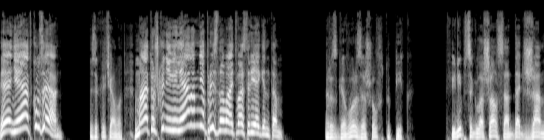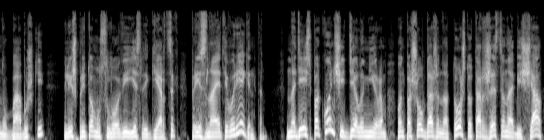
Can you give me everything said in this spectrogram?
«Э, нет, кузен!» — закричал он. «Матушка не велела мне признавать вас регентом!» Разговор зашел в тупик. Филипп соглашался отдать Жанну бабушке лишь при том условии, если герцог признает его регентом. Надеясь покончить дело миром, он пошел даже на то, что торжественно обещал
